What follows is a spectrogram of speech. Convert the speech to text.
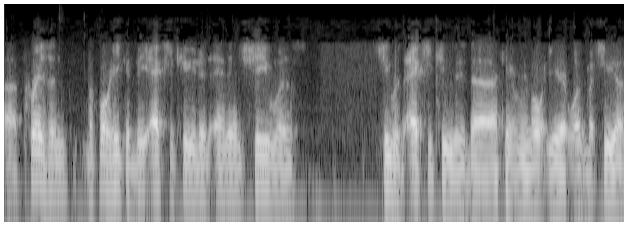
uh, prison before he could be executed. And then she was, she was executed. Uh, I can't remember what year it was, but she uh,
